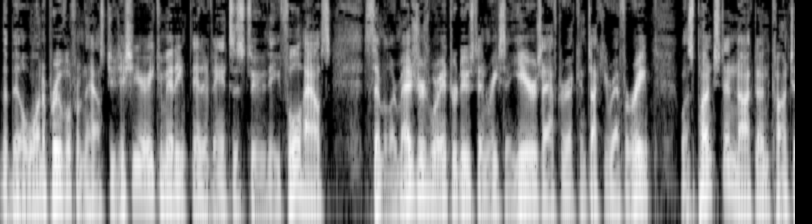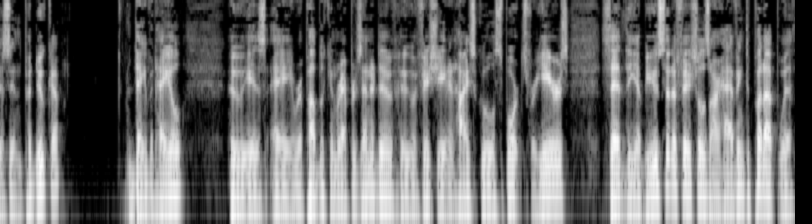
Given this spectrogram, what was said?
The bill won approval from the House Judiciary Committee. It advances to the full House. Similar measures were introduced in recent years after a Kentucky referee was punched and knocked unconscious in Paducah. David Hale who is a Republican representative who officiated high school sports for years, said the abuse that officials are having to put up with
